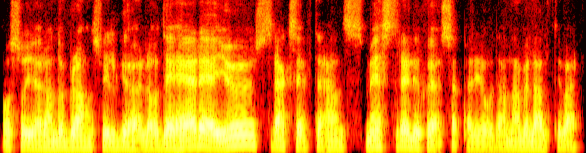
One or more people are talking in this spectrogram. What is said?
och så gör han då Brownsville Girl. Och det här är ju strax efter hans mest religiösa period. Han har väl alltid varit,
